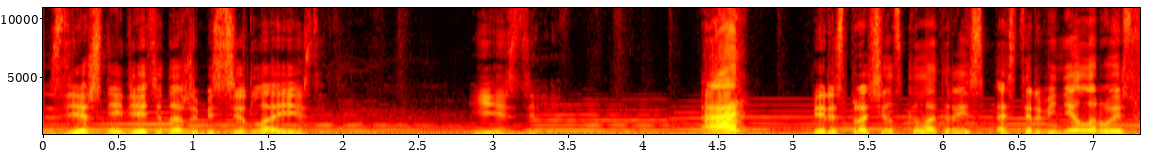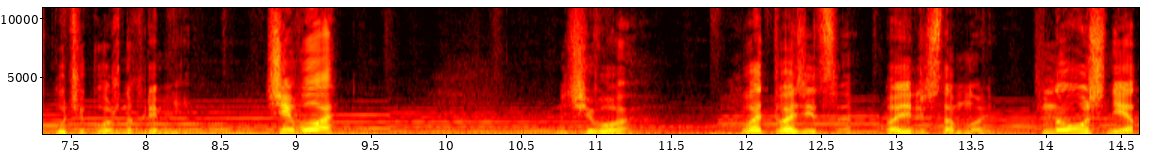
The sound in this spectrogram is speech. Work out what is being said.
Здешние дети даже без седла ездят. Ездили. А? Переспросил скалогрыз, остервенело роясь в куче кожных ремней. Чего? Ничего. Хватит возиться, поедешь со мной. Ну уж нет.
